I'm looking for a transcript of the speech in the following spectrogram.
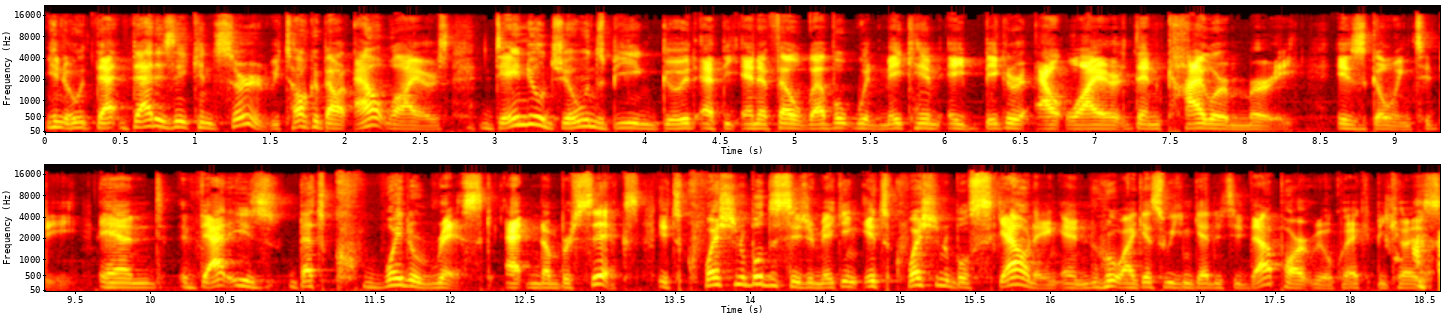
you know, that that is a concern. We talk about outliers. Daniel Jones being good at the NFL level would make him a bigger outlier than Kyler Murray is going to be. And that is that's quite a risk at number 6. It's questionable decision making, it's questionable scouting, and oh, I guess we can get into that part real quick because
